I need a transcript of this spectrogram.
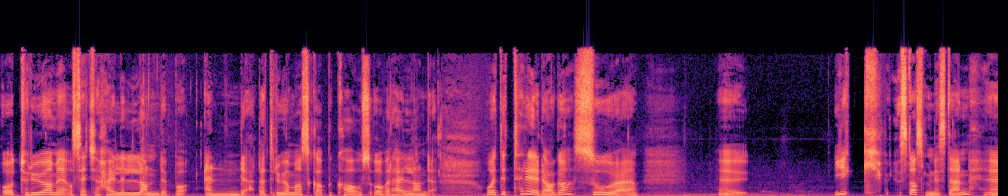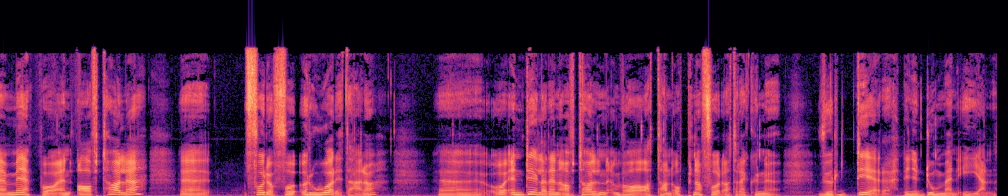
og truer med å sette hele landet på ende. De truer med å skape kaos over hele landet. Og etter tre dager så eh, eh gikk statsministeren eh, med på en avtale eh, for å få roa dette her. Uh, og en del av den avtalen var at han åpna for at de kunne vurdere denne dommen igjen.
